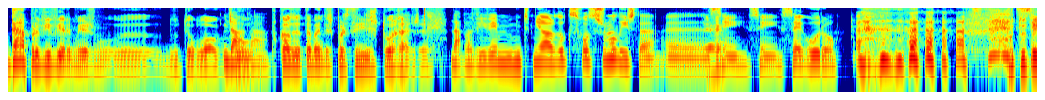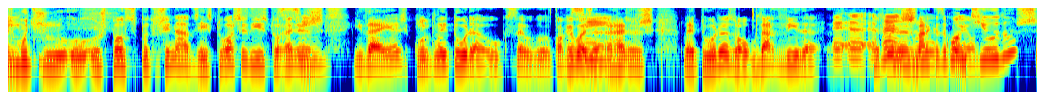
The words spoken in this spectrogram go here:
dá para viver mesmo uh, do teu blog? Dá, tu, dá. Por causa também das parcerias que tu arranjas? Dá para viver muito melhor do que se fosse jornalista. Uh, é? Sim, sim, seguro. Porque tu sim. tens muitos os posts patrocinados e é isso tu gostas disso. Tu arranjas sim. ideias, clube de leitura, o que, qualquer coisa. Sim. Arranjas leituras ou mudar de vida. Uh, Depois as marcas apoiam. conteúdos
